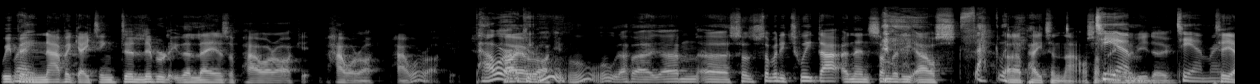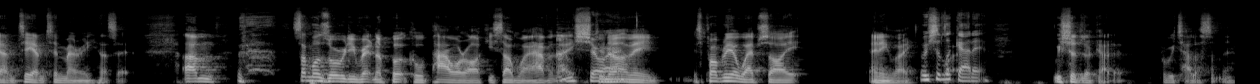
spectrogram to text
We've right. been navigating deliberately the layers of power arch power power Power hierarchy. Ooh, ooh, um, uh, so somebody tweet that, and then somebody else exactly. uh, patent that or something. TM, whatever you do. TM, right? TM, TM, Tim Merry. That's it. Um, someone's already written a book called Powerarchy somewhere, haven't they? I'm sure. Do you know what I mean? It's probably a website. Anyway, we should look at it. We should look at it probably tell us something.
